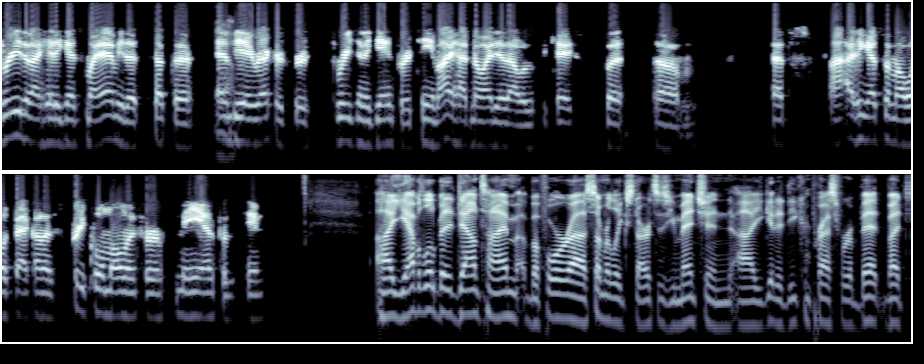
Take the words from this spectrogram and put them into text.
three that I hit against Miami that set the Yeah. NBA record for threes in a game for a team. I had no idea that was the case, but um, that's I think that's something I'll look back on as a pretty cool moment for me and for the team. Uh, you have a little bit of downtime before uh, summer league starts, as you mentioned. Uh, you get to decompress for a bit, but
